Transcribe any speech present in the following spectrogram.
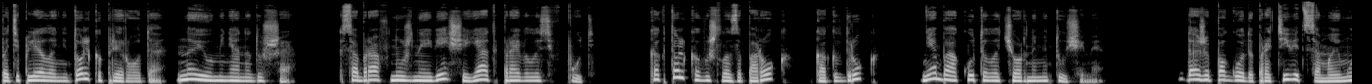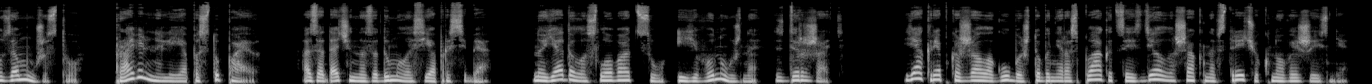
Потеплела не только природа, но и у меня на душе. Собрав нужные вещи, я отправилась в путь. Как только вышла за порог, как вдруг небо окутало черными тучами. Даже погода противится моему замужеству. Правильно ли я поступаю? Озадаченно задумалась я про себя. Но я дала слово отцу, и его нужно сдержать. Я крепко сжала губы, чтобы не расплакаться, и сделала шаг навстречу к новой жизни.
